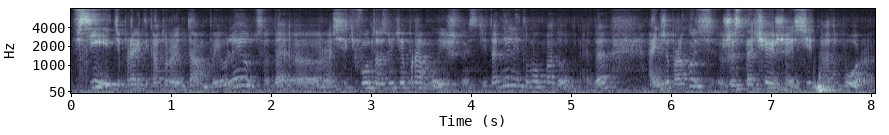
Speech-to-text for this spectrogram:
Все эти проекты, которые там появляются, да, э, Российский фонд развития промышленности и так далее и тому подобное, да, они же проходят жесточайшее сито отбора.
